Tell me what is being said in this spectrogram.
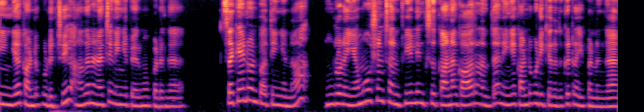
நீங்கள் கண்டுபிடிச்சி அதை நினச்சி நீங்கள் பெருமைப்படுங்க. செகண்ட் ஒன் பார்த்தீங்கன்னா உங்களோட எமோஷன்ஸ் அண்ட் ஃபீலிங்ஸுக்கான காரணத்தை நீங்கள் கண்டுபிடிக்கிறதுக்கு ட்ரை பண்ணுங்கள்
